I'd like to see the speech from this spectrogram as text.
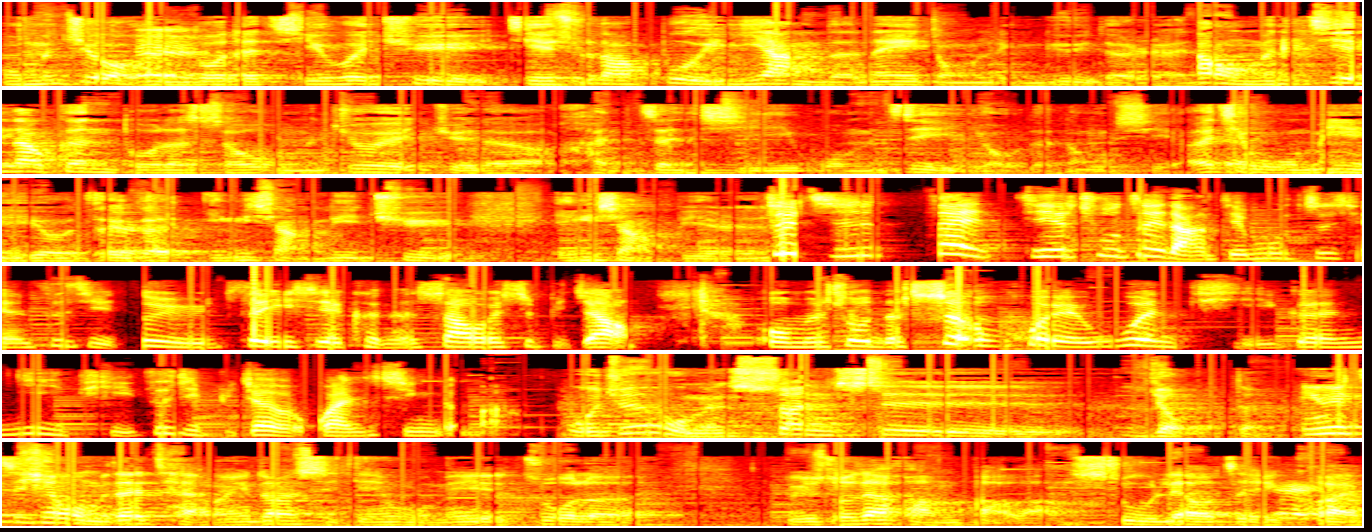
我们就有很多的机会去接触到不一样的那一种领域的人。当我们见到更多的时候，我们就会觉得很珍惜我们自己有的东西，而且我们也有这个影响力去影响别人。所以其实，在接触这档节目之前，自己对于这一些可能稍微是比较我们说的社会问题跟议题，自己比较有关心的嘛。我觉得我们算是有的，因为之前我们在台湾一段时间，我们也做了，比如说在环保啊、塑料这一块，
